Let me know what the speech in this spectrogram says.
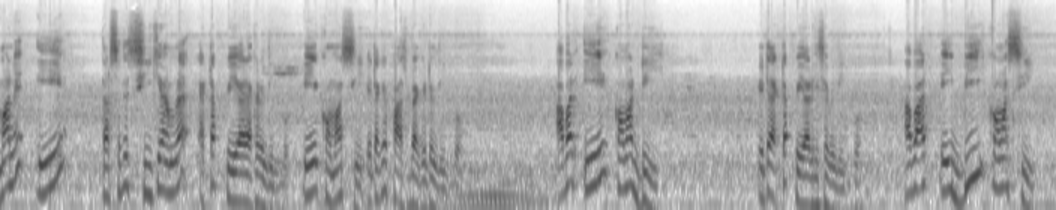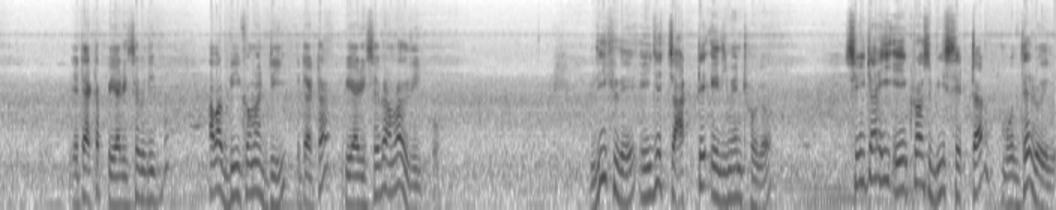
মানে এ তার সাথে সিকে আমরা একটা পেয়ার আকারে লিখব। এ কমা সি এটাকে ফার্স্ট ব্র্যাকেটে লিখব। আবার এ কমা ডি এটা একটা পেয়ার হিসেবে লিখব। আবার এই বি কমা সি এটা একটা পেয়ার হিসেবে লিখব। আবার বি কমা ডি এটা একটা পেয়ার হিসেবে আমরা লিখব। লিখলে এই যে চারটে এলিমেন্ট হলো সেইটা এই এ ক্রস বি সেটটার মধ্যে রইল।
